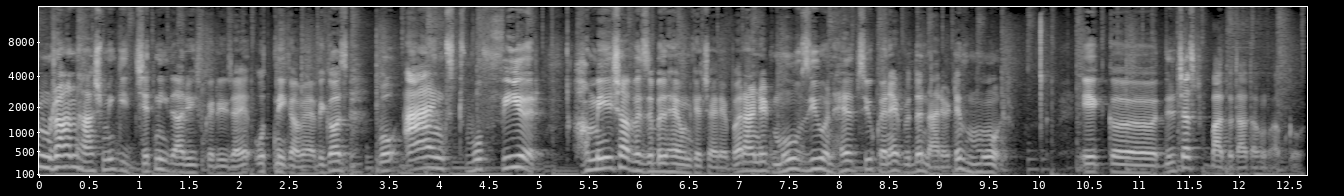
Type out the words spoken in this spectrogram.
इमरान हाशमी की जितनी तारीफ़ करी जाए, उतनी कम है बिकॉज़ वो एंगस्ट वो फियर हमेशा विजिबल है उनके चेहरे पर and it moves you and helps you connect with the narrative more एक दिलचस्प बात बताता हूँ आपको।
